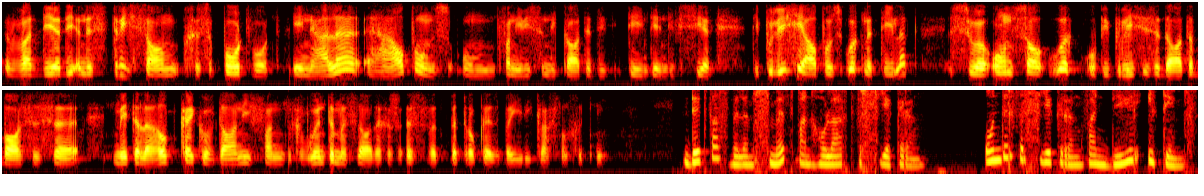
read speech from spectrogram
wat deur die industrie saam gesupport word en hulle help ons om van hierdie syndikaate te, te identifiseer. Die polisie help ons ook natuurlik. So ons sal ook op die polisie se database uh, met hulle hulp kyk of daar nie van gewoonte misdadigers is wat betrokke is by hierdie klas van goed nie. Dit was Willem Smith van Hollard Versekering. Onder versekering van duur items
